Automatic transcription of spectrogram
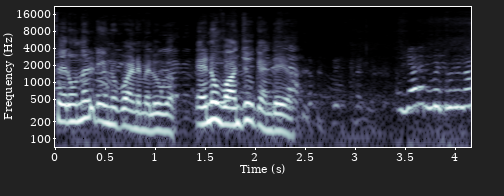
ਫਿਰ ਉਹਨਾਂ ਦੀ ਟੀਮ ਨੂੰ ਪੁਆਇੰਟ ਮਿਲੂਗਾ। ਇਹਨੂੰ ਵਾਂਜੂ ਕਹਿੰਦੇ ਆ। ਯਾਰ ਮਿੱਠੂ ਨੇ ਨਾ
